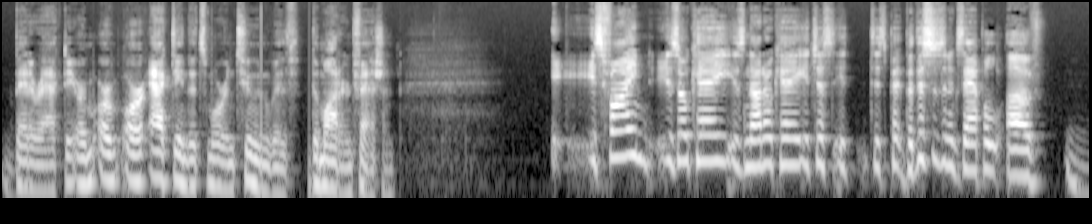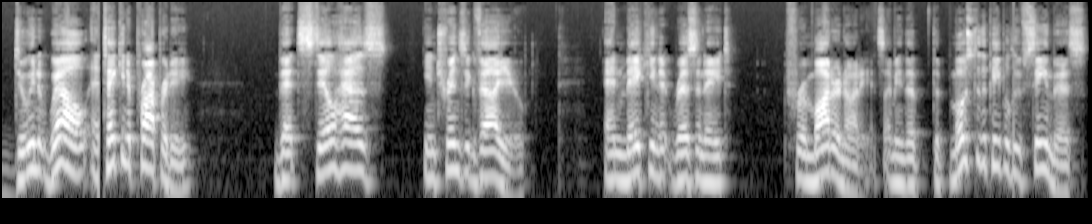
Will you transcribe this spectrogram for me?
better acting or, or, or acting that's more in tune with the modern fashion. Is fine is okay is not okay it just it just but this is an example of doing it well and taking a property that still has intrinsic value and making it resonate for a modern audience i mean the, the most of the people who've seen this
